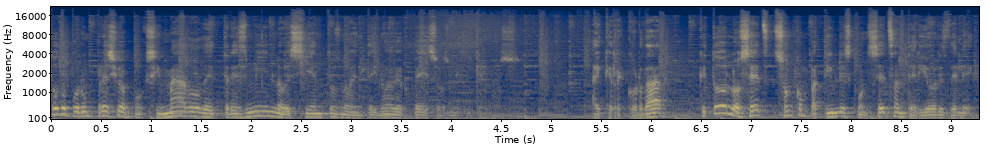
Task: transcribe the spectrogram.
todo por un precio aproximado de 3.999 pesos mexicanos. Hay que recordar que todos los sets son compatibles con sets anteriores de Lego.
